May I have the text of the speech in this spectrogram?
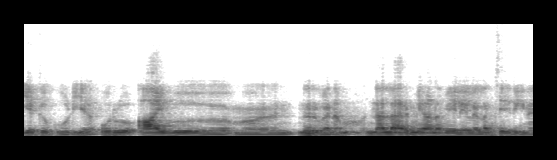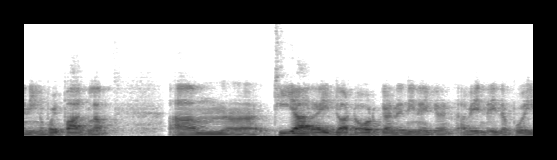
இயக்கக்கூடிய ஒரு ஆய்வு நிறுவனம். நல்ல அருமையான வேலையிலெல்லாம் செய்திருக்கீங்க நீங்கள் போய் பார்க்கலாம். டிஆர்ஐ டாட் ஓர்க்னு நினைக்கிறேன். அவை இதை போய்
